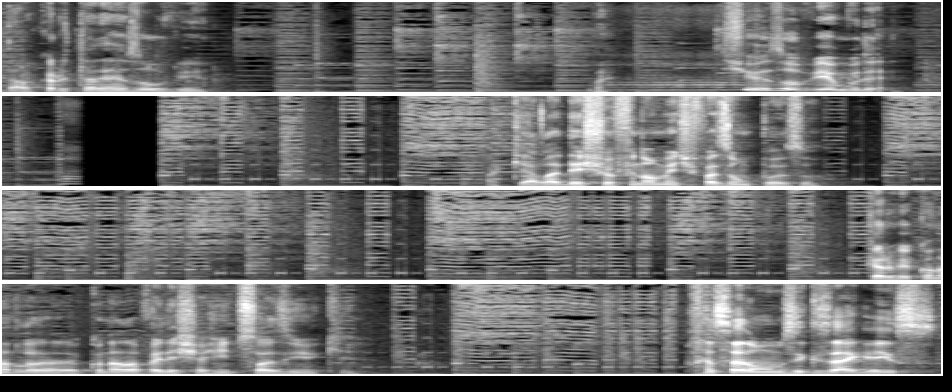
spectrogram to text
Tá, eu quero tentar resolver. Deixa eu mulher. Aqui, ela deixou finalmente fazer um puzzle. Quero ver quando ela, quando ela vai deixar a gente sozinho aqui. Sai um zigue-zague, é isso?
